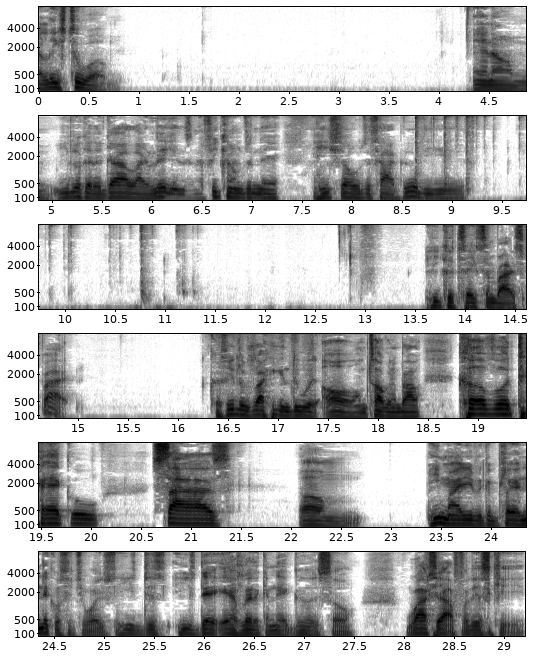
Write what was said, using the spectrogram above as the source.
At least two of them. And um, you look at a guy like Liggins, and if he comes in there and he shows just how good he is, he could take somebody's spot because he looks like he can do it all. I'm talking about cover, tackle, size. Um, he might even can play a nickel situation. He's just he's that athletic and that good. So watch out for this kid.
